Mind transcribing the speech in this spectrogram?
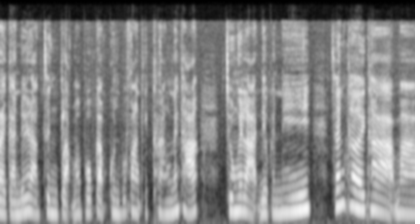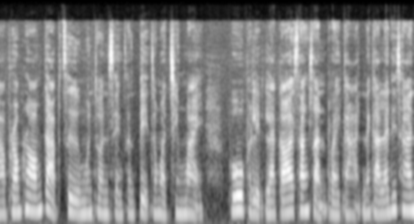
รายการด้วยรักจึงกลับมาพบกับคุณผู้ฟังอีกครั้งนะคะ ช่วงเวลาเดียวกันนี้ เช่นเคยค่ะ มาพร้อมๆ กับสื่อมวลชนเสียงสันติจังหวัดเชียงใหม่ ผู้ผลิตและก็สร้างสรรค์รายการนะคะ และดิฉัน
